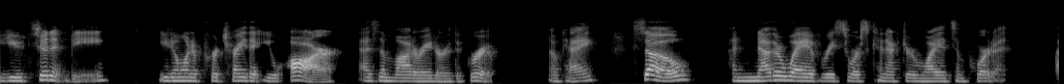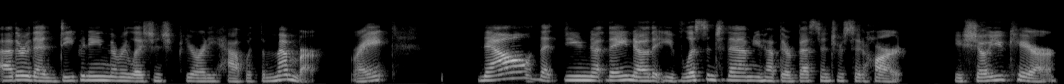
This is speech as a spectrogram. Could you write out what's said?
you shouldn't be. You don't want to portray that you are as the moderator of the group. Okay. So, another way of resource connector and why it's important, other than deepening the relationship you already have with the member, right? Now that you know they know that you've listened to them, you have their best interest at heart, you show you care.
